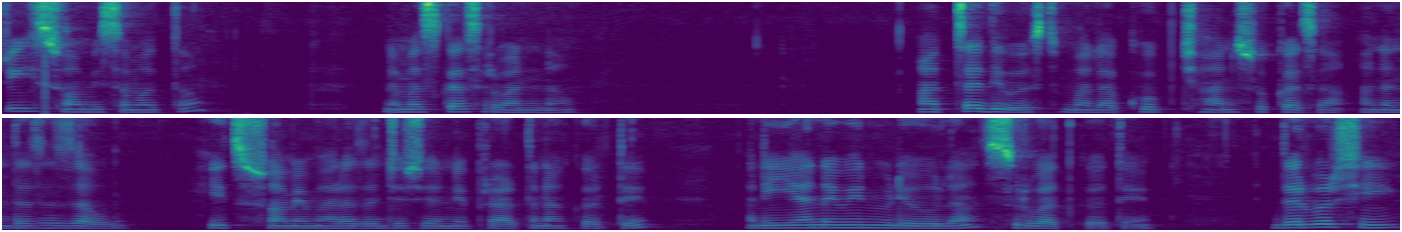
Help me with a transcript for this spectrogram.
श्री स्वामी समर्थ. नमस्कार सर्वांना. आजचा दिवस तुम्हाला खूप छान सुखाचा आनंदाचा जाऊ हीच स्वामी महाराजांच्या चरणी प्रार्थना करते आणि या नवीन व्हिडिओला सुरुवात करते. दरवर्षी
